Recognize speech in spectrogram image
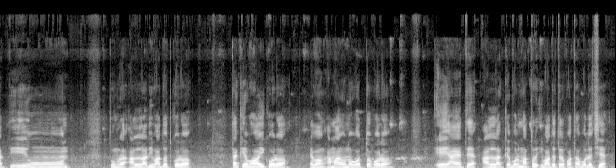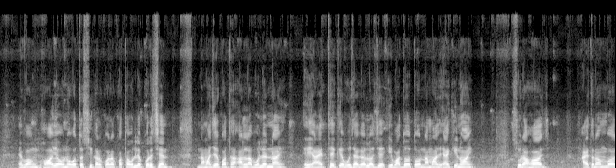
আতিউন। তোমরা আল্লাহর ইবাদত করো, তাকে ভয় করো এবং আমার অনুগত্য করো। এই আয়াতে আল্লাহ কেবলমাত্র ইবাদতের কথা বলেছে এবং ভয় ও অনুগত স্বীকার করার কথা উল্লেখ করেছেন। নামাজের কথা আল্লাহ বলেন নাই। এই আয়াত থেকে বোঝা গেল যে ইবাদত ও নামাজ একই নয়। সুরা হজ আয়ত নম্বর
